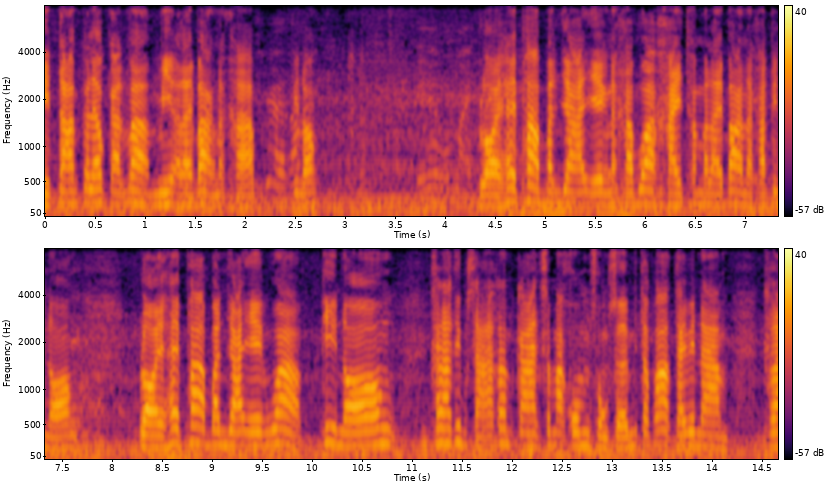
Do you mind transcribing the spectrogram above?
ติดตามก็แล้วกันว่ามีอะไรบ้างนะครับ พี่น้อง ปล่อยให้ภาพบรรยายเองนะครับ ว่าใครทำอะไรบ้างนะครับ พี่น้อง ปล่อยให้ภาพบรรยายเองว่าพี่น้องคณะที่ปรึกษาคณะกรรมการสมาคมส่งเสริมมิตรภาพไทยเวียดนาม ใคร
